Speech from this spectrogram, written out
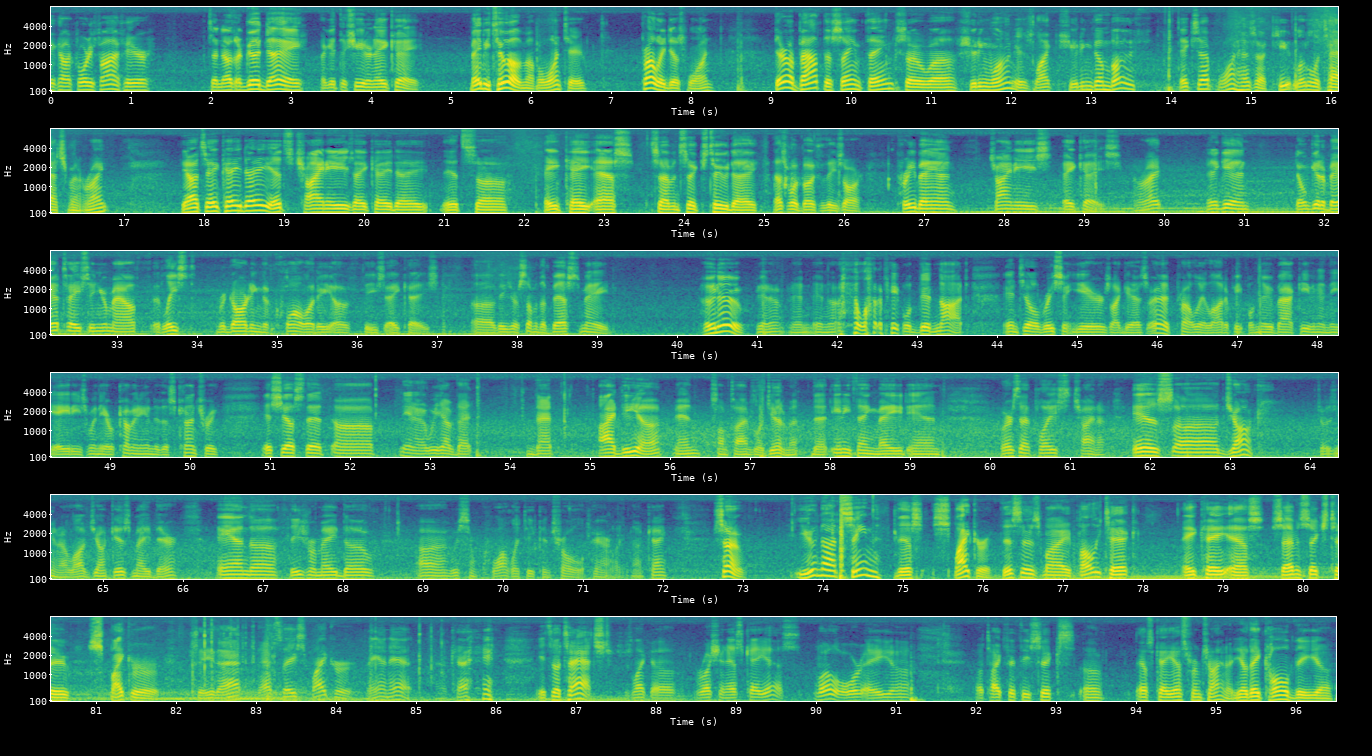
Hickok 45 here. It's another good day. I get to shoot an AK. Maybe two of them if I want to. Probably just one. They're about the same thing, so uh, shooting one is like shooting them both. Except one has a cute little attachment, right? Yeah, it's AK day. It's Chinese AK day. It's uh, AKS 762 day. That's what both of these are. Pre-band Chinese AKs, all right? And again, don't get a bad taste in your mouth, at least regarding the quality of these AKs. Uh, these are some of the best made. Who knew, you know, and, and uh, a lot of people did not until recent years, I guess. Or probably a lot of people knew back even in the 80s when they were coming into this country. It's just that, uh, you know, we have that, that idea, and sometimes legitimate, that anything made in, where's that place? China, is uh, junk. Because, you know, a lot of junk is made there. And uh, these were made, though, uh, with some quality control, apparently. Okay. So, you've not seen this spiker. This is my Polytech AKS 762 spiker. See that? That's a spiker bayonet. Okay. it's attached. It's like a Russian SKS. Well, or a, uh, a Type 56 uh, SKS from China. You know, they called the uh,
